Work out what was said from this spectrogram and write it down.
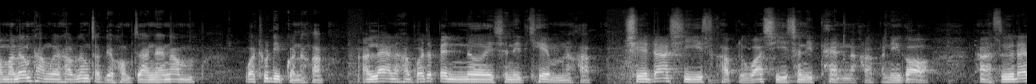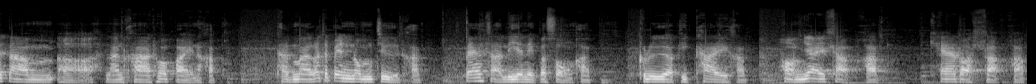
เรามาเริ่มทำกันครับ เริ่มจากเดี๋ยวผมจะแนะนำวัตถุดิบก่อนนะครับ อันแรกนะครับก็จะเป็นเนยชนิดเค็มนะครับเชดดาร์ชีสครับหรือว่าชีสชนิดแผ่นนะครับ อันนี้ก็หาซื้อได้ตามร้านค้าทั่วไปนะครับ ถัดมาก็จะเป็นนมจืดครับ แป้งสาลีอเนกประสงค์ครับ เกลือพริกไทยครับ หอมใหญ่สับครับ แครอทสับครับ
